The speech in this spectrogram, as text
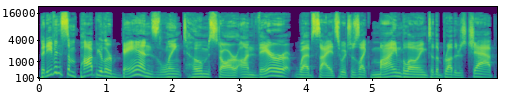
But even some popular bands linked Homestar on their websites, which was like mind blowing to the Brothers Chap.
